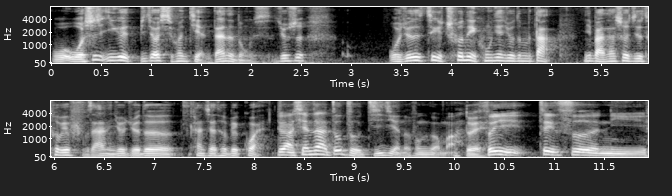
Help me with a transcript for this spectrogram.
我我是一个比较喜欢简单的东西，就是我觉得这个车内空间就这么大，你把它设计的特别复杂，你就觉得看起来特别怪。对啊，现在都走极简的风格嘛。对所以这次你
